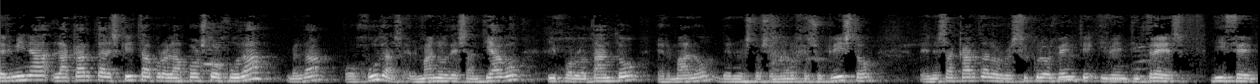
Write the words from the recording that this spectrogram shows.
termina la carta escrita por el apóstol Judá, ¿verdad? O Judas, hermano de Santiago y por lo tanto hermano de nuestro Señor Jesucristo. En esa carta, los versículos 20 y 23, dice,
